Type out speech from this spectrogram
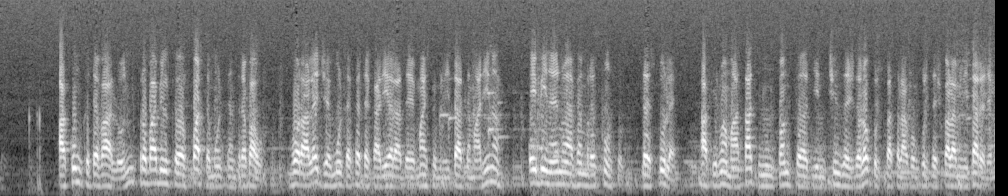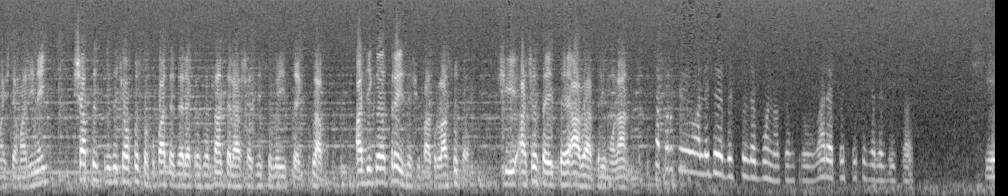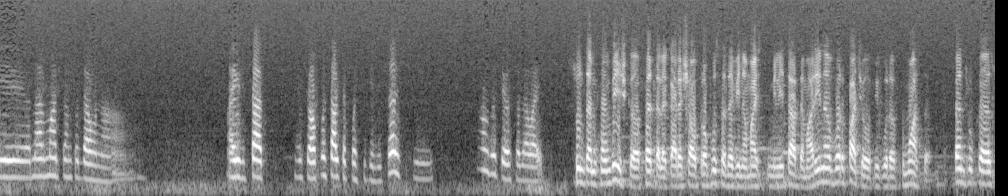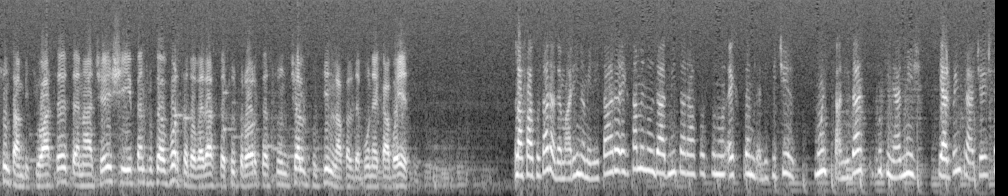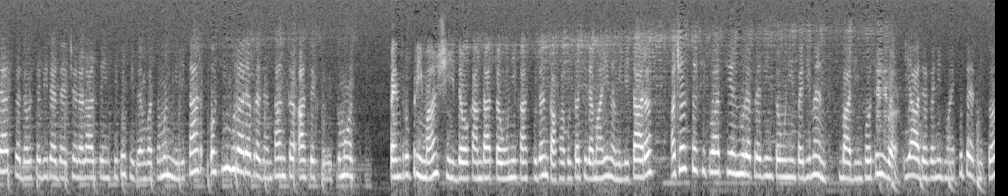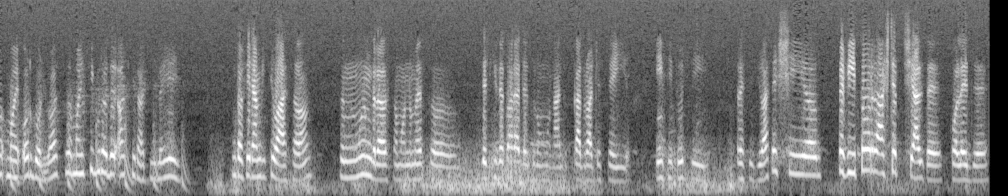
Acum câteva luni, probabil că foarte mulți se întrebau, vor alege multe fete cariera de maestru militar de marină? Ei bine, noi avem răspunsul. Destule. Afirmăm asta ținând cont că din 50 de locuri scoase la concurs de școala militară de maște marinei, 17 au fost ocupate de reprezentantele așa zisului sex club, adică 34%. Și acesta este avea primul an. S-a părut că e o alegere destul de bună pentru are perspective de viitor. Și în armată întotdeauna a existat, deci au fost alte posibilități și am vrut eu să dau aici. Suntem convinși că fetele care și-au propus să devină maestri militari de marină vor face o figură frumoasă, pentru că sunt ambițioase, tenace și pentru că vor să dovedească tuturor că sunt cel puțin la fel de bune ca băieții. La Facultatea de Marină Militară, examenul de admitere a fost unul extrem de dificil. Mulți candidați, puțini admiși, iar printre aceștia, spre deosebire de celelalte instituții de învățământ militar, o singură reprezentantă a sexului frumos. Pentru prima și deocamdată unica studentă a Facultății de Marină Militară, această situație nu reprezintă un impediment, ba din potrivă, ea a devenit mai puternică, mai orgolioasă, mai sigură de aspirațiile ei. Sunt o fire ambițioasă, sunt mândră să mă numesc uh, deschizătoarea de drum în cadrul acestei instituții prestigioase și uh, pe viitor aștept și alte colege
